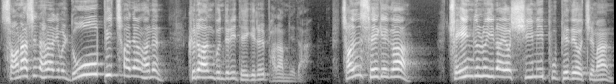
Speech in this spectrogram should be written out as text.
선하신 하나님을 높이 찬양하는 그러한 분들이 되기를 바랍니다. 전 세계가 죄인들로 인하여 심히 부패되었지만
